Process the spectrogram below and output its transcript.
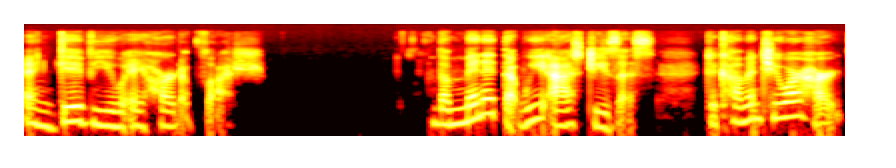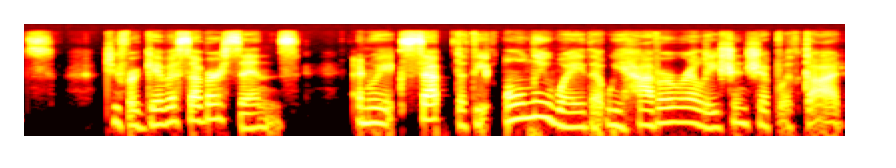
and give you a heart of flesh. The minute that we ask Jesus to come into our hearts, to forgive us of our sins, and we accept that the only way that we have a relationship with God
